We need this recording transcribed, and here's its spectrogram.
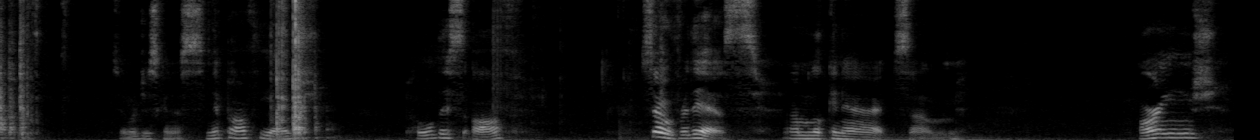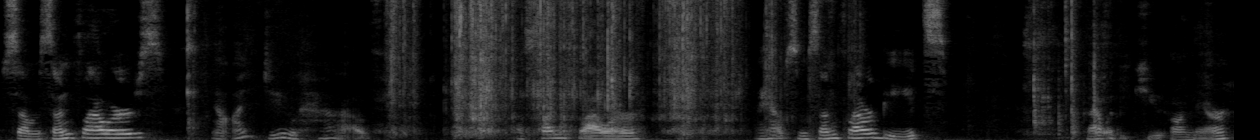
So we're just going to snip off the edge, pull this off. So for this, I'm looking at some orange, some sunflowers. Now I do have a sunflower. I have some sunflower beads. That would be cute on there.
